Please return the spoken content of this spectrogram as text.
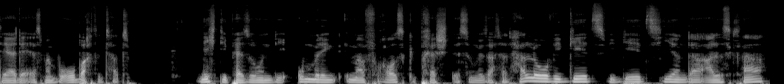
der, der erstmal beobachtet hat. Nicht die Person, die unbedingt immer vorausgeprescht ist und gesagt hat, hallo, wie geht's, wie geht's, hier und da, alles klar,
